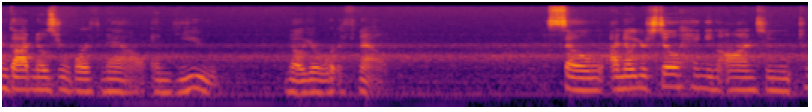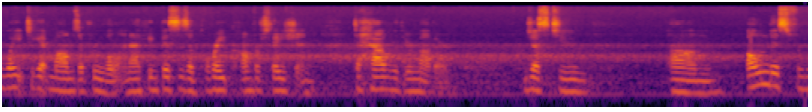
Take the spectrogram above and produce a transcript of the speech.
And God knows your worth now, and you know your worth now. So I know you're still hanging on to, to wait to get mom's approval, and I think this is a great conversation to have with your mother. Just to um, own this for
